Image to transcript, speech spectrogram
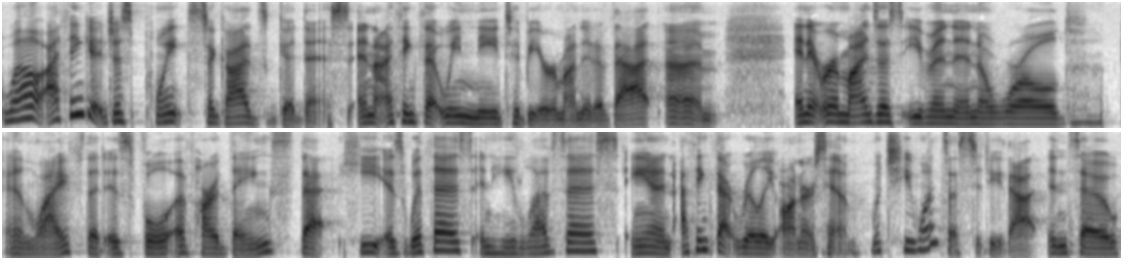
Well, I think it just points to God's goodness. And I think that we need to be reminded of that. Um, and it reminds us, even in a world and life that is full of hard things, that He is with us and He loves us. And I think that really honors Him, which He wants us to do that. And so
